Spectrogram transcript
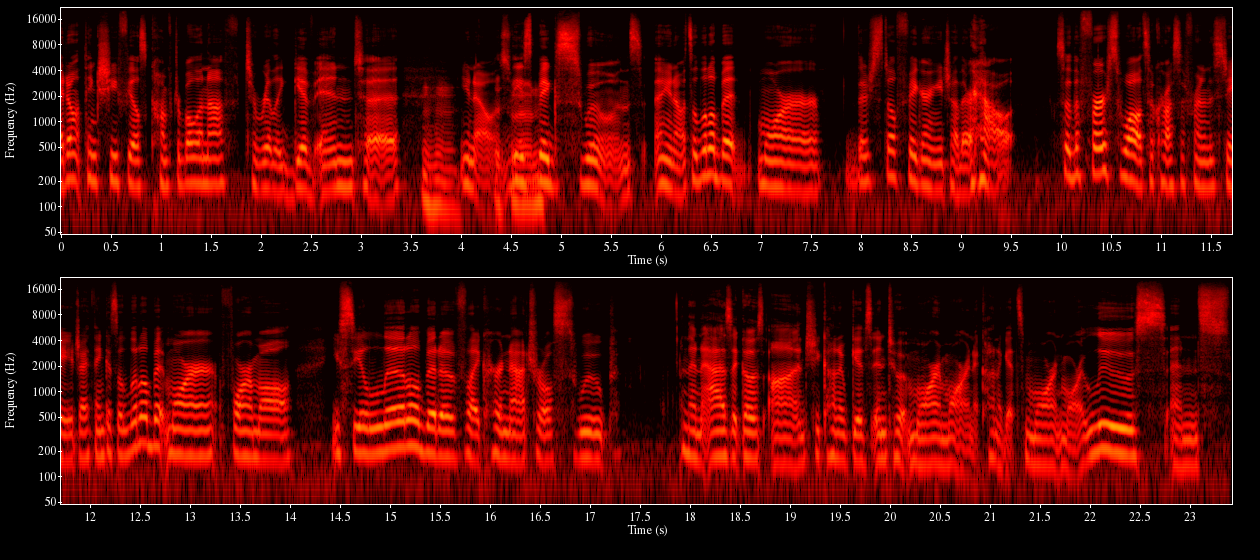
I don't think she feels comfortable enough to really give in to mhm. you know The these big swoons. And, you know it's a little bit more they're still figuring each other out. So the first waltz across the front of the stage i think is a little bit more formal. You see a little bit of like her natural swoop. And then as it goes on she kind of gives into it more and more and it kind of gets more and more loose and s-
